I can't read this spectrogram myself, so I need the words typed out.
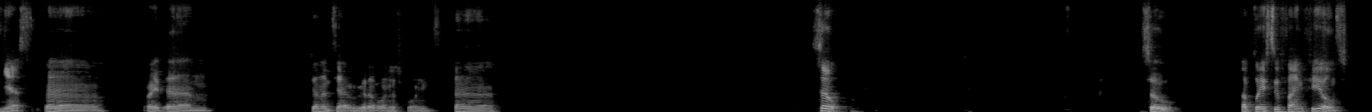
yes, uh, right. Um, got a bonus point. Uh, so so a place to find fields.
